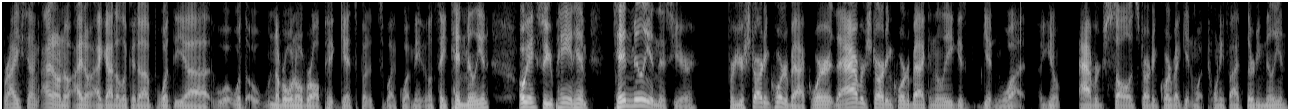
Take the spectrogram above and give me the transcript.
Bryce Young. I don't know. I don't. I got to look it up. What the uh what the number one overall pick gets, but it's like what maybe let's say ten million. Okay, so you're paying him ten million this year for your starting quarterback, where the average starting quarterback in the league is getting what? You know average solid starting quarterback getting what 25 30 million?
